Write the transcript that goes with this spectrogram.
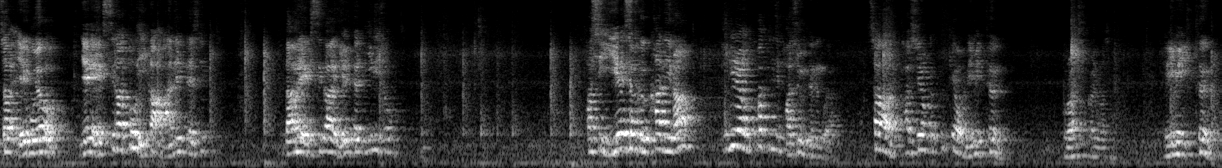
자, 얘고요. 얘 x가 또 2가 아닐 때지. 그 다음에 x가 1일 땐 1이죠. 다시 2에서 극한이랑 1이랑 똑같은지 봐주면 되는 거야. 자, 다시 이렇게 끌게요. 리미트. 노란 색깔로 하자. 리미트.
